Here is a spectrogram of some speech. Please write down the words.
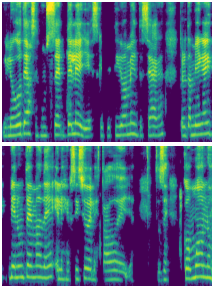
y luego te haces un set de leyes que efectivamente se hagan, pero también ahí viene un tema del el ejercicio del Estado de ellas. Entonces, ¿cómo nos,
